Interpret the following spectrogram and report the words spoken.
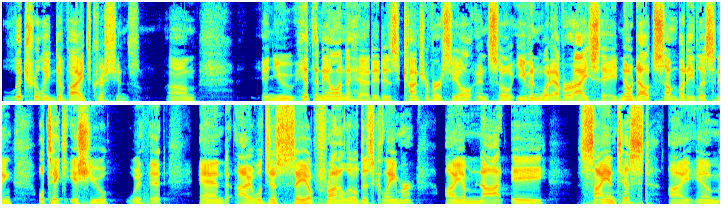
literally divides Christians. Um, and you hit the nail on the head. It is controversial. And so, even whatever I say, no doubt somebody listening will take issue with it. And I will just say up front a little disclaimer I am not a scientist. I am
